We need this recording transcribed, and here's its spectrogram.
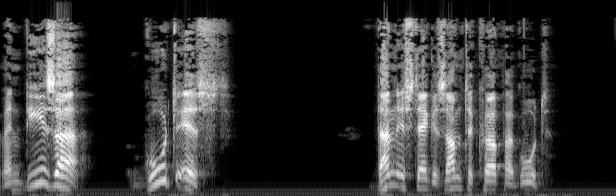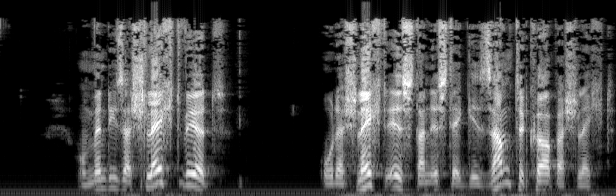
Wenn dieser gut ist, dann ist der gesamte Körper gut. Und wenn dieser schlecht wird oder schlecht ist, dann ist der gesamte Körper schlecht.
